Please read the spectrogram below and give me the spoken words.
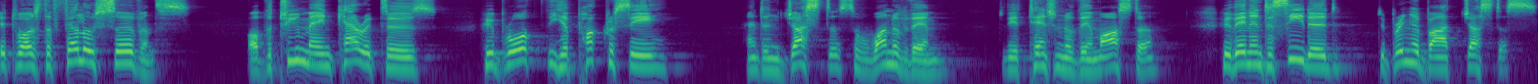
It was the fellow servants of the two main characters who brought the hypocrisy and injustice of one of them to the attention of their master, who then interceded to bring about justice.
